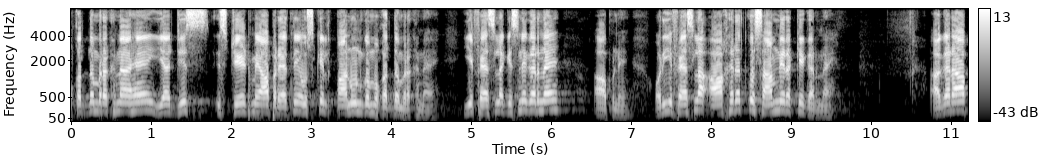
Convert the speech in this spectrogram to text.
مقدم رکھنا ہے یا جس اسٹیٹ میں آپ رہتے ہیں اس کے قانون کو مقدم رکھنا ہے یہ فیصلہ کس نے کرنا ہے آپ نے اور یہ فیصلہ آخرت کو سامنے رکھ کے کرنا ہے اگر آپ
